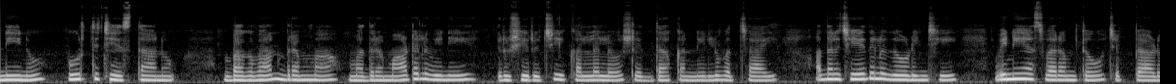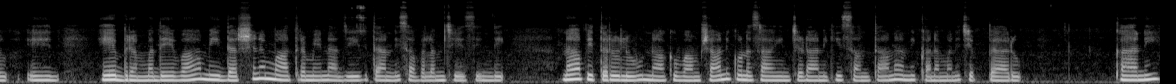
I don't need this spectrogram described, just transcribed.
నేను పూర్తి చేస్తాను. భగవాన్ బ్రహ్మ మధుర మాటలు విని ఋషి రుచి కళ్ళలో శ్రద్ధ కన్నీళ్ళు వచ్చాయి. అతని చేతులు జోడించి వినయ స్వరంతో చెప్పాడు. ఏ ఏ బ్రహ్మదేవ మీ దర్శనం మాత్రమే నా జీవితాన్ని సఫలం చేసింది. నా పితరులు నాకు వంశాన్ని కొనసాగించడానికి సంతానాన్ని కనమని చెప్పారు. కానీ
